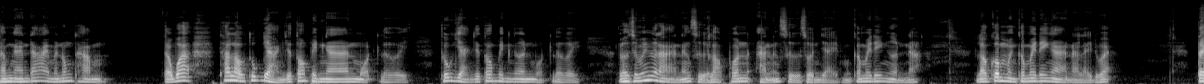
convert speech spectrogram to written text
ทำงานได้มันต้องทำแต่ว่าถ้าเราทุกอย่างจะต้องเป็นงานหมดเลย ทุกอย่างจะต้องเป็นเงินหมดเลย เราจะไม่เวลาอ่านหนังสือหรอกเพราะอ่านหนังสือส่วนใหญ่มันก็ไม่ได้เงินนะแล้วก็มันก็ไม่ได้งานอะไรด้วย แต่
